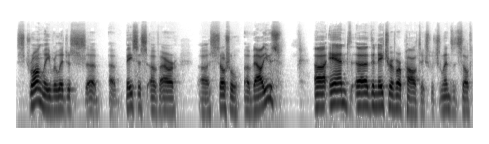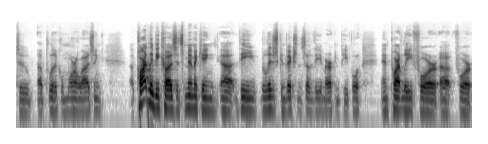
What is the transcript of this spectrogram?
strongly religious uh, basis of our social values, and the nature of our politics, which lends itself to political moralizing, partly because it's mimicking uh, the religious convictions of the American people, and partly for, uh, for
